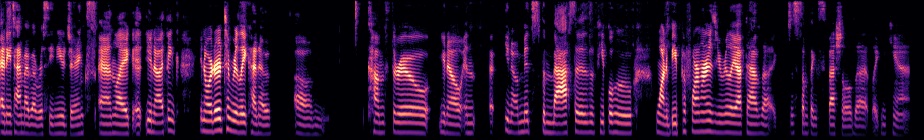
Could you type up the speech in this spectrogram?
anytime I've ever seen you, Jinkx, and like it, you know, I think in order to really kind of um come through, you know, in uh, you know, amidst the masses of people who want to be performers, you really have to have like just something special that like you can't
